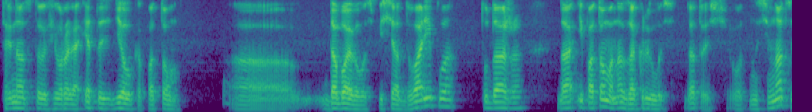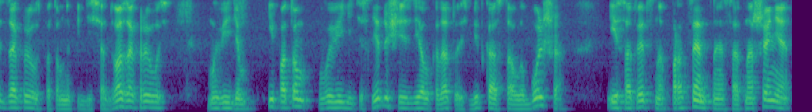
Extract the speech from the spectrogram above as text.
13 февраля. Эта сделка потом добавилась 52 Ripple туда же, да, и потом она закрылась, да, то есть вот на 17 закрылась, потом на 52 закрылась мы видим. И потом вы видите следующая сделка, да, то есть битка стало больше. И, соответственно, процентное соотношение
